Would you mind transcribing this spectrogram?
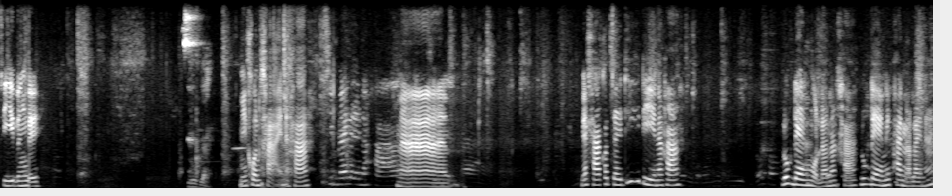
สีเหลืองเลย ลูกใหญ่มีคนขายนะคะ ชิมได้เลยนะคะนาน แม่ค้าก็ใจดีดีๆนะคะ ลูกแดงหมดแล้วนะคะ ลูกแดงนี่พันธุ์อะไรนะ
